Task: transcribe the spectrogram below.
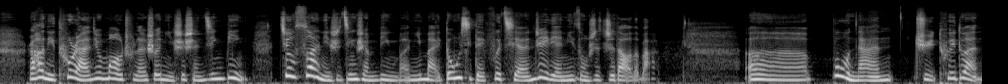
然后你突然就冒出来说你是神经病，就算你是精神病吧，你买东西得付钱，这点你总是知道的吧？呃，不难去推断。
